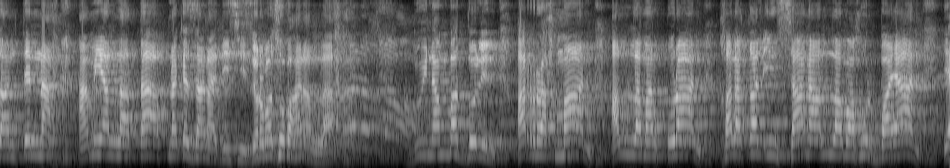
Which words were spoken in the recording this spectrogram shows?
জানতেন না আমি আল্লাহ তা আপনাকে জানাই দিয়েছি। জোরবা সুবাহান আল্লাহ দুই নাম্বার দলিল আর রহমান আল্লামাল কোরআন, খালাকাল ইনসান আল্লাহ মাহুল বায়ান। এ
